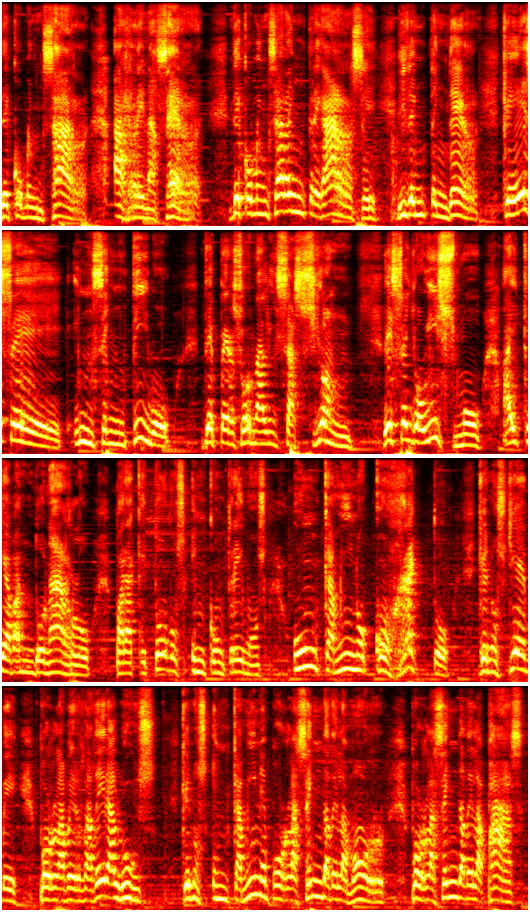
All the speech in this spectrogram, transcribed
de comenzar a renacer, de comenzar a entregarse y de entender que ese incentivo de personalización, ese egoísmo, hay que abandonarlo para que todos encontremos un camino correcto que nos lleve por la verdadera luz que nos encamine por la senda del amor, por la senda de la paz,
